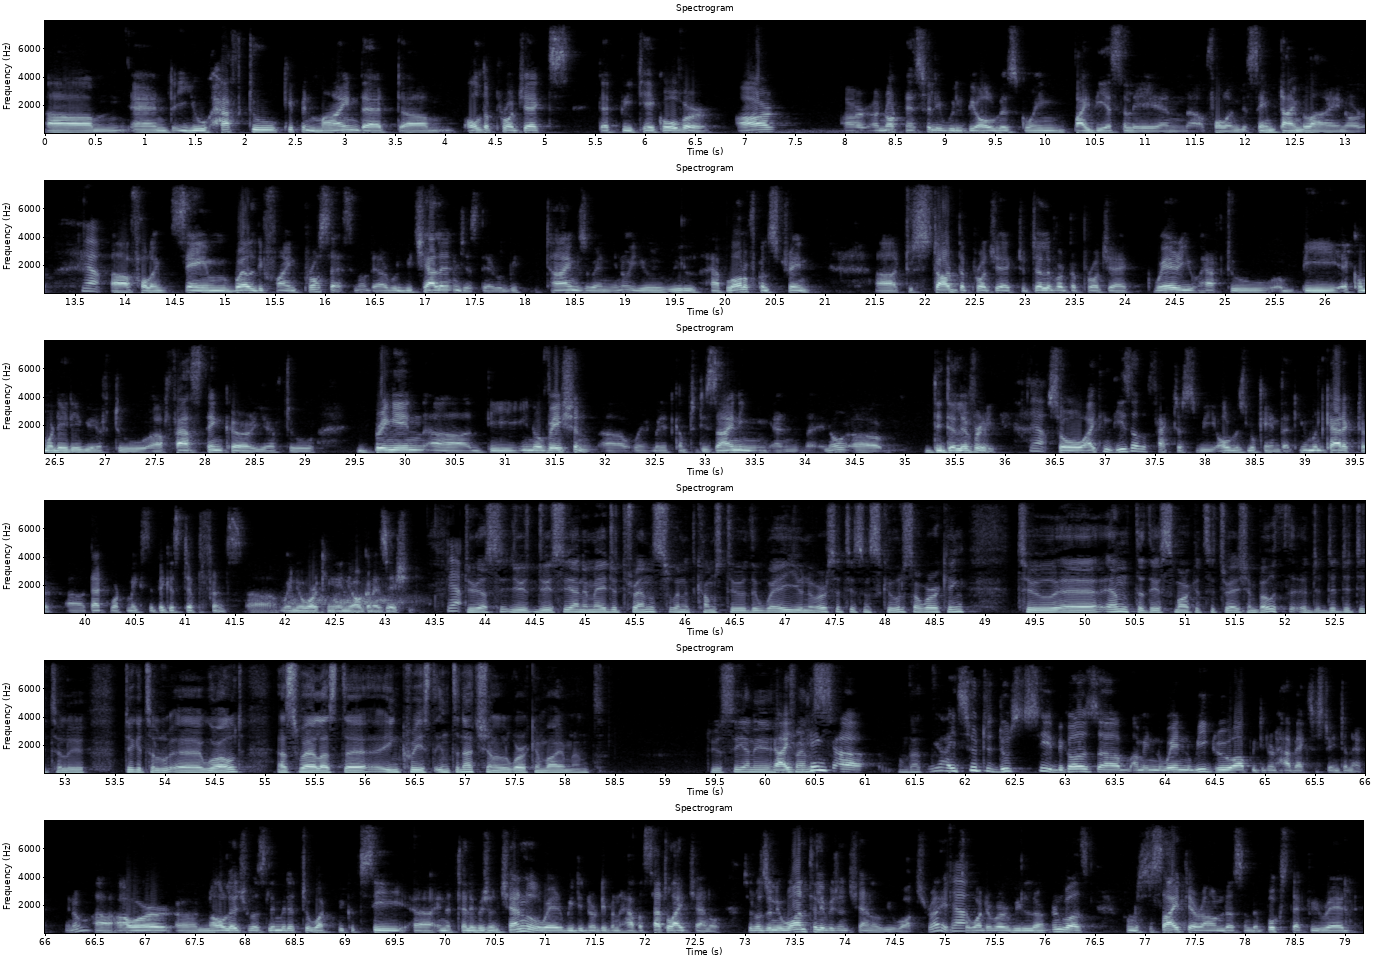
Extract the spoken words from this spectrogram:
um, and you have to keep in mind that um, all the projects that we take over are, are, are not necessarily will be always going by the SLA and uh, following the same timeline or yeah. Uh, following the same well-defined process. You know, there will be challenges. There will be times when you know you will have a lot of constraint uh, to start the project, to deliver the project, where you have to be accommodative, you have to uh, fast thinker, you have to bring in uh, the innovation uh, when, when it comes to designing and you know uh, the delivery. Yeah. So I think these are the factors we always look in that human character. Uh, that what makes the biggest difference when you're working in your organization. Yeah. Do you, see, do you see any major trends when it comes to the way universities and schools are working? to uh, enter this market situation, both the digitally, digital uh, world as well as the increased international work environment. Do you see any yeah, trends I think, uh, on that? Yeah, it's good to do see because um, I mean, when we grew up, we didn't have access to internet. You know, uh, our uh, knowledge was limited to what we could see uh, in a television channel, where we did not even have a satellite channel. So it was only one television channel we watched, right? Yeah. So whatever we learned was from the society around us and the books that we read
